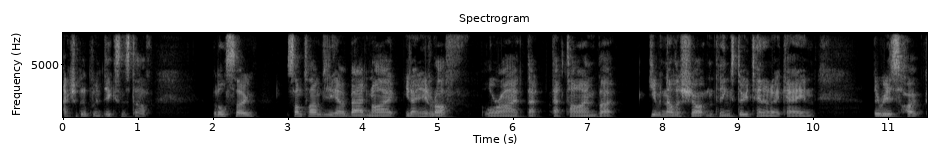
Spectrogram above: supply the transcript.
actual people doing dicks and stuff. But also, sometimes you have a bad night, you don't hit it off all right that, that time, but give it another shot and things do turn out okay. And there is hope,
